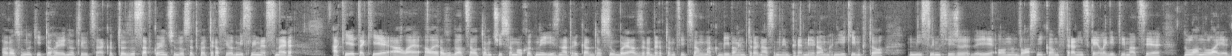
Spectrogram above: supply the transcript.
o rozhodnutí toho jednotlivca. Ako to zase v konečnom dôsledku, a teraz si odmyslíme smer, aký je, taký je, ale, ale rozhodovať sa o tom, či som ochotný ísť napríklad do súboja s Robertom Ficom, ako bývalým trojnásobným premiérom, niekým, kto myslím si, že je on vlastníkom stranickej legitimácie 001,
